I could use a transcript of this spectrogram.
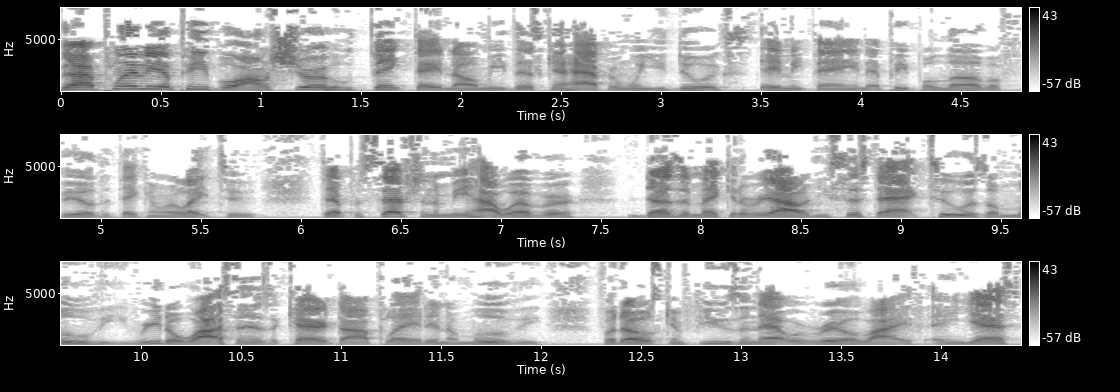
there are plenty of people i'm sure who think they know me. This can happen when you do ex- anything that people love or feel that they can relate to. Their perception of me however doesn't make it a reality. Sister act 2 is a movie. Rita watson is a character i played in a movie. For those confusing that with real life. And yes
